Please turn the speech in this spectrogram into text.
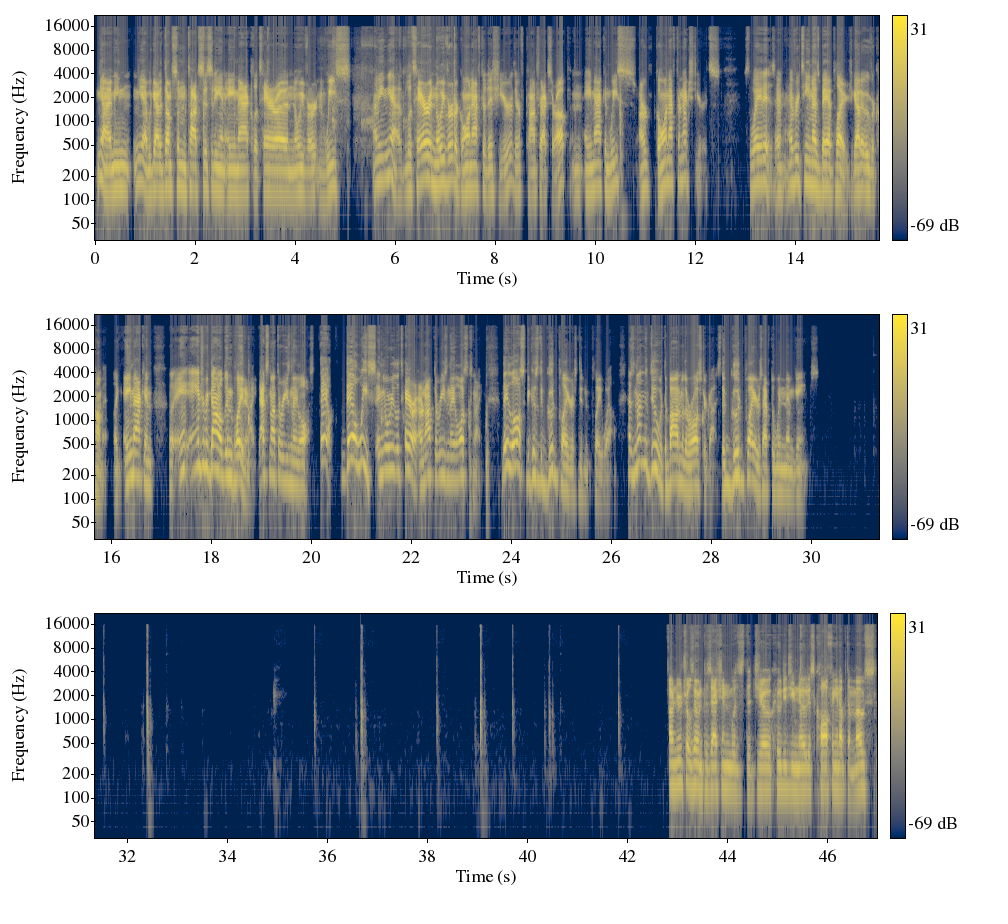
Yeah, I mean, yeah, we got to dump some toxicity in AMAC, Lehtera, and Neuvirth and Weise. I mean, yeah, Lehtera and Neuvirth are going after this year. Their contracts are up, and AMAC and Weise are going after next year. It's it's the way it is. And every team has bad players. You got to overcome it. Like AMAC and Uh, Andrew McDonald didn't play tonight. That's not the reason they lost. Dale Dale Weise and Jori Lehtera are not the reason they lost tonight. They lost because the good players didn't play well. Has nothing to do with the bottom of the roster guys. The good players have to win them games. Our neutral zone possession was the joke. Who did you notice coughing it up the most?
